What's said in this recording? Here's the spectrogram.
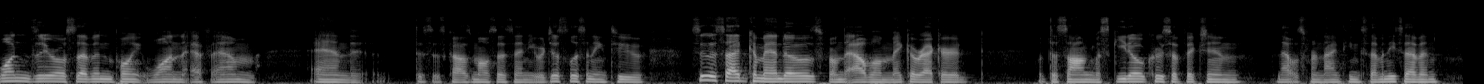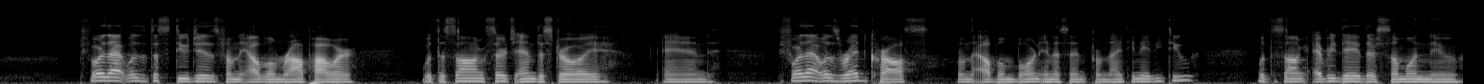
107.1 FM, and this is Cosmosis, and you were just listening to Suicide Commandos from the album Make a Record with the song Mosquito Crucifixion. That was from 1977. Before that was The Stooges from the album Raw Power with the song Search and Destroy. And before that was Red Cross from the album Born Innocent from 1982 with the song Every Day There's Someone New.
